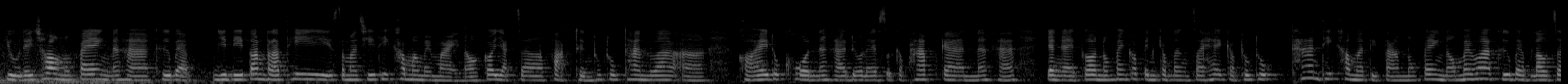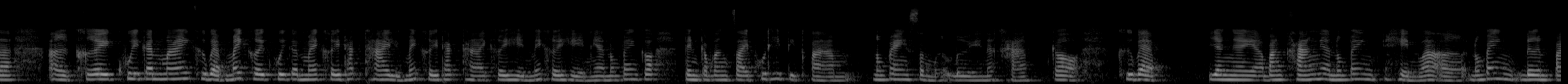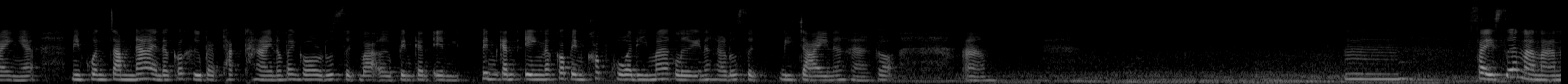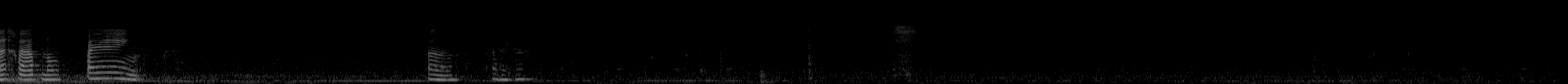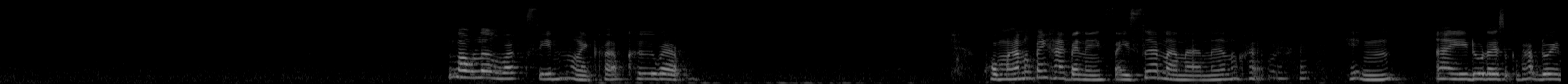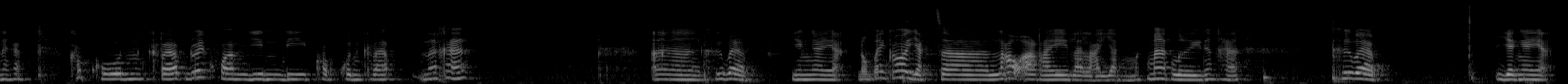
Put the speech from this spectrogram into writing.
อยู่ในช่องน้องแป้งนะคะ คือแบบยินดีต้อนรับที่สมาชิกที่เข้ามาใหม่ๆเนาะก็อยากจะฝากถึงทุกๆท่านว่าอขอให้ทุกคนนะคะดูแลสุขภาพกันนะคะยังไงก็น้องแป้งก็เป็นกำลังใจให้กับทุก ๆ ท่านที่เข้ามาติดตามน้องแป้งเนาะไม่ว่าคือแบบเราจะเเคยคุยกันไหมคือแบบไม่เคยคุยกันไหมเคยทักทายหรือไม่เคยทักทาย เคยเห็นไม่เคยเห็นเนี่ยน้องแป้งก็เป็นกำลังใจผู้ที่ติดตามน้องแป้งเสมอเลยนะคะ ก็คือแบบ ยังไงอะบางครั้งเนี่ยน้องแป้งเห็นว่าเออน้องแป้งเดินไปเงี้ยมีคนจำได้แล้วก็คือแบบทักทายน้องแป้งก็รู้สึกว่าเออเป็นกันเองเป็นกันเองแล้วก็เป็นครอบครัวดีมากเลยนะคะ รู้สึกดีใจนะคะก็อ่าใส่เสื้อหนาๆนะครับ น้องแป้งอ่าอะไรคะ ล่าเรื่องวัคซีนหน่อยครับ คือแบบ ผมมาน้องแป้งหายไปไหนใส่เสื้อหนาๆนะน้องค่ะเห็นไอดูแลสุขภาพด้วยนะคะ ขอบคุณครับด้วยความยินดีขอบคุณครับนะคะ อ่าคือแบบยังไงอะน้องแป้งก็อยากจะเล่าอะไรหลาย ๆ อย่างมาก ๆเลยนะคะ คือแบบยังไงอะ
